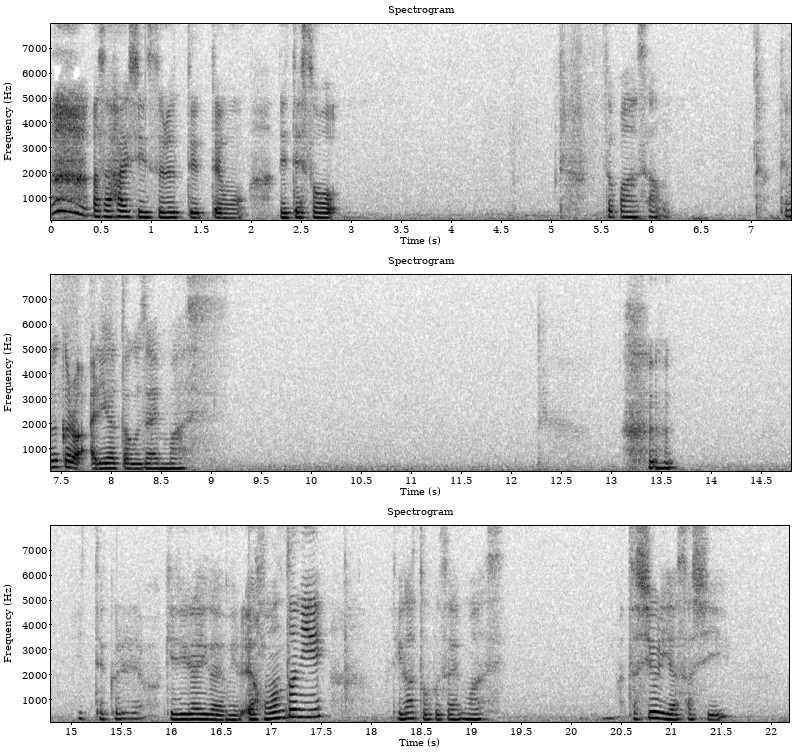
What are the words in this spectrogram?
朝配信するって言っても寝てそう。トパンさん手袋ありがとうございます。言ってくれればゲリラ以外を見る。え本当に？ありがとうございます。私より優しい。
